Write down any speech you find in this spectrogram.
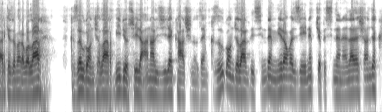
Herkese merhabalar. Kızıl Goncalar videosuyla analiziyle karşınızdayım. Kızıl Goncalar dizisinde Mira ve Zeynep cephesinde neler yaşanacak?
